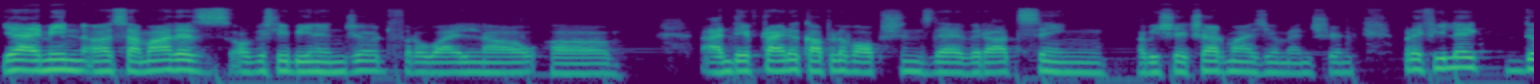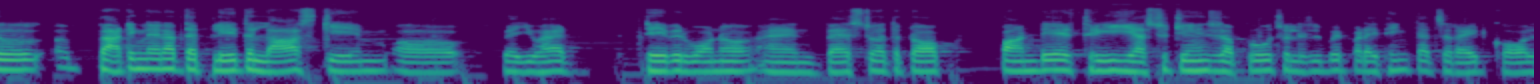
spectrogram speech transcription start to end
Yeah, I mean, uh, Samad has obviously been injured for a while now, uh, and they've tried a couple of options there. Virat Singh, Abhishek Sharma, as you mentioned, but I feel like the uh, batting lineup that played the last game, uh, where you had David Warner and Bairstow at the top. Pandey at three, he has to change his approach a little bit, but I think that's a right call.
